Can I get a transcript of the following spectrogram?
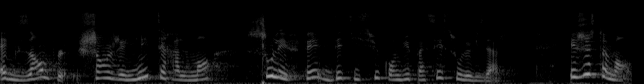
exemple, changeait littéralement sous l'effet des tissus qu'on lui passait sous le visage. Et justement,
